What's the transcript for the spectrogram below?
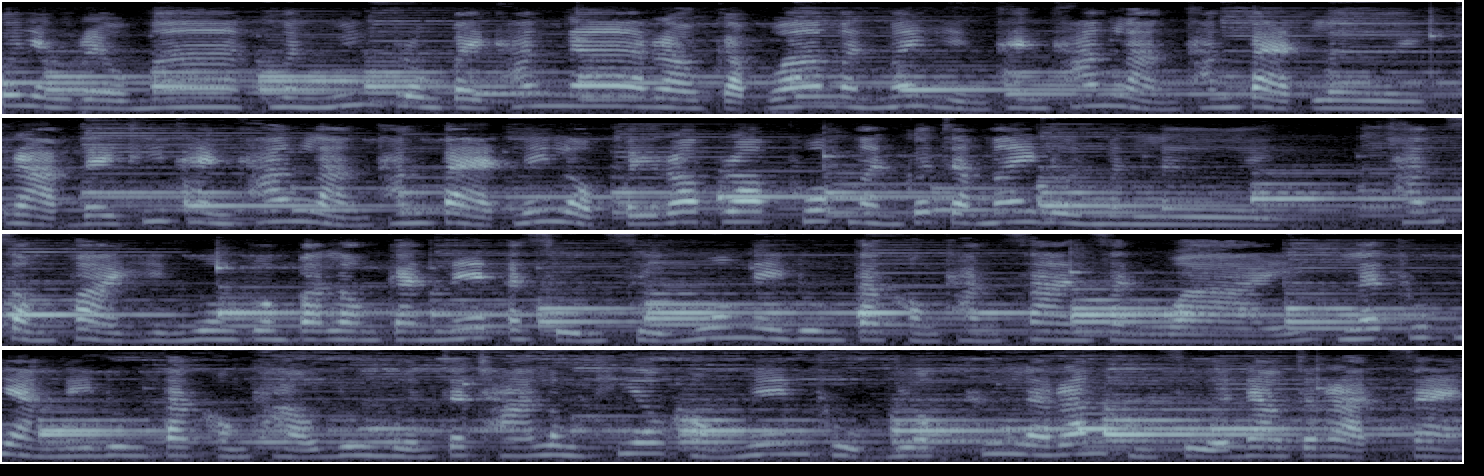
ก็ยังเร็วมาก มันวิ่งตรงไปข้างหน้าเรากับว่ามันไม่เห็นแทงข้างหลังทั้ง 8 เลย ตราบใดที่แทงข้างหลังทั้ง 8 ไม่หลบไปรอบๆ พวกมันก็จะไม่โดนมันเลย สองฝ่ายเห็นวงกลมประลองกันเนตรอสูรสีม่วงในดวงตาของถังซานสั่นไหวและทุกอย่างในดวงตาของเขาดูเหมือนจะช้าลงเที่ยวของเม่นถูกยกขึ้นและร่างของเสือดาวจรัสแสง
